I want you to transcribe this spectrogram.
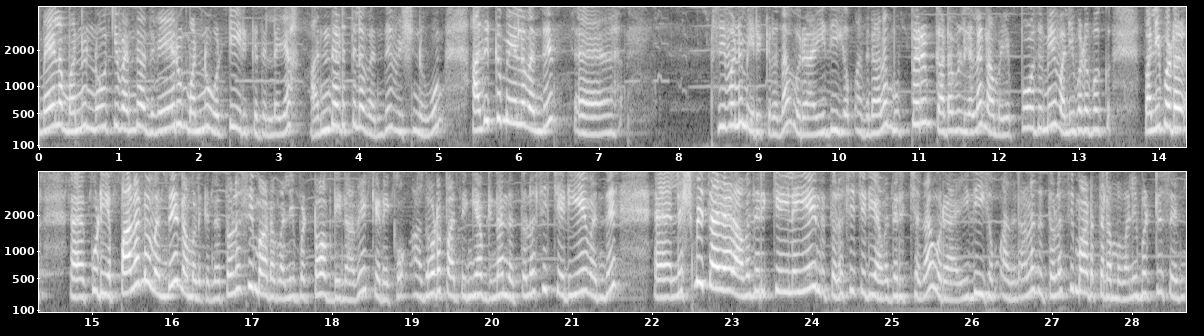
மேலே மண்ணு நோக்கி வந்து அந்த வேரும் மண்ணும் ஒட்டி இருக்குது இல்லையா? அந்த இடத்துல வந்து விஷ்ணுவும் அதுக்கு மேலே வந்து சிவனும் இருக்கிறதா? ஒரு ஐதீகம். அதனால் முப்பெரும் கடவுள்களை நாம் எப்போதுமே வழிபட வழிபட கூடிய பலனை வந்து நம்மளுக்கு இந்த துளசி மாடம் வழிபட்டோம் அப்படின்னாவே கிடைக்கும். அதோடு பார்த்தீங்க அப்படின்னா இந்த துளசி செடியே வந்து லக்ஷ்மி தாயார் அவதரிக்கையிலேயே இந்த துளசி செடி அவதரித்ததா ஒரு ஐதீகம். அதனால் இந்த துளசி மாடத்தை நம்ம வழிபட்டு செஞ்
